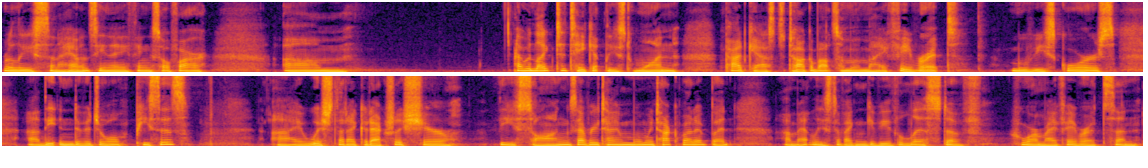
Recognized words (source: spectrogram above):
release, and I haven't seen anything so far. Um, I would like to take at least one podcast to talk about some of my favorite movie scores, uh, the individual pieces. I wish that I could actually share the songs every time when we talk about it, but um, at least if I can give you the list of who are my favorites and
